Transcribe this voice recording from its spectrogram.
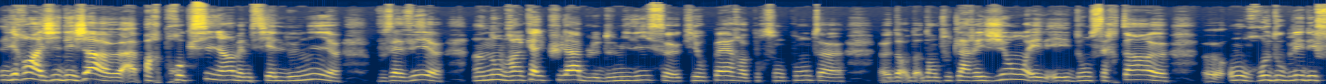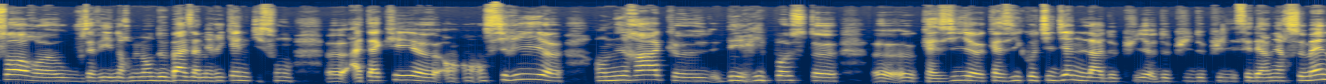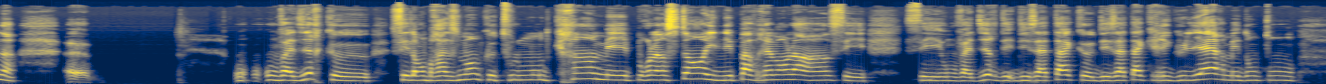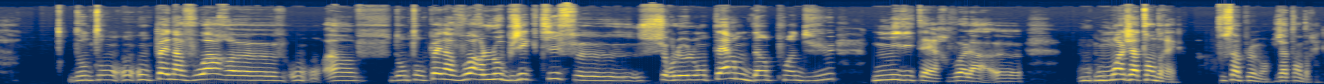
l'Iran agit déjà par proxy, hein, même si elle le nie. Vous avez un nombre incalculable de milices qui opèrent pour son compte dans, dans, toute la région et, et dont certains ont redoublé d'efforts. Vous avez énormément de bases américaines qui sont euh, attaquer euh, en, Syrie, euh, en Irak, des ripostes quasi quasi quotidiennes là depuis depuis depuis ces dernières semaines. On, va dire que c'est l'embrasement que tout le monde craint, mais pour l'instant, il n'est pas vraiment là. Hein. C'est, c'est, on va dire, des, des, attaques, des attaques régulières, mais dont on, dont on, peine à voir, euh, dont on peine à voir l'objectif euh, sur le long terme d'un point de vue militaire. Voilà. Euh, mmh. Moi, j'attendrai, tout simplement, j'attendrai.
